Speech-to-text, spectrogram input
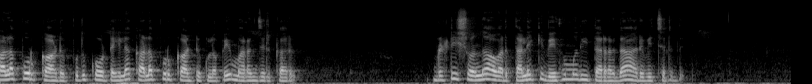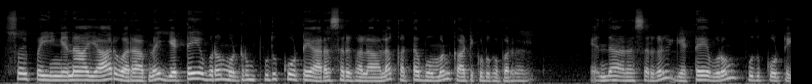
களப்பூர் காடு புதுக்கோட்டையில் களப்பூர் காட்டுக்குள்ளே போய் மறைஞ்சிருக்காரு. பிரிட்டிஷ் வந்து அவர் தலைக்கு வெகுமதி தர்றதா அறிவிச்சிருது. ஸோ இப்போ இங்கே நான் யார் வரா அப்படின்னா எட்டயபுரம் மற்றும் புதுக்கோட்டை அரசர்களால் கட்டபொம்மன் காட்டி கொடுக்கப்படுறாரு. எந்த அரசர்கள்? எட்டயபுரம் புதுக்கோட்டை.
